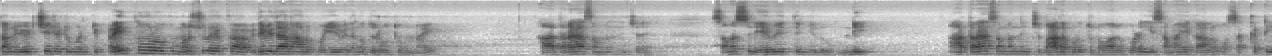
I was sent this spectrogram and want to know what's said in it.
తను ఏడ్చేటటువంటి ప్రయత్నంలోకి మనుషుల యొక్క విధి విధానాలు పోయే విధంగా జరుగుతూ ఉన్నాయి. ఆ తరహా సంబంధించిన సమస్యలు ఏవైతే మీరు ఉండి ఆ తరహా సంబంధించి బాధపడుతున్న వారు కూడా ఈ సమయకాలం ఒక చక్కటి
